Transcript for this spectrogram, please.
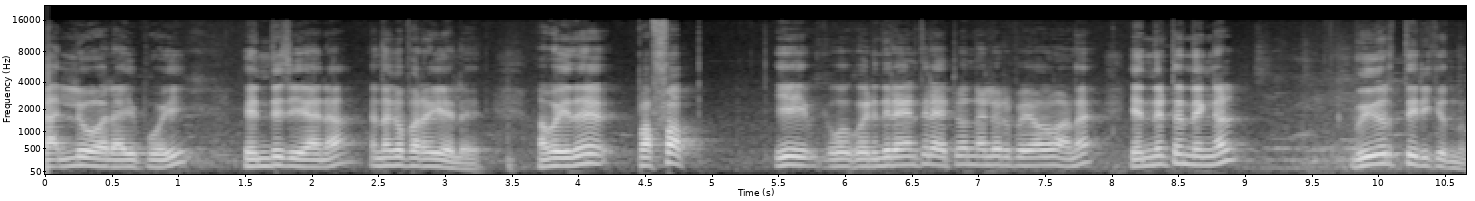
കല്ല് പോലായിപ്പോയി എന്ത് ചെയ്യാനാ എന്നൊക്കെ പറയുകയല്ലേ. അപ്പോൾ ഇത് പഫപ്പ് ഈ കൊരിന്തിലേഖനത്തിലെ ഏറ്റവും നല്ലൊരു പ്രയോഗമാണ് എന്നിട്ട് നിങ്ങൾ വീർത്തിരിക്കുന്നു.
